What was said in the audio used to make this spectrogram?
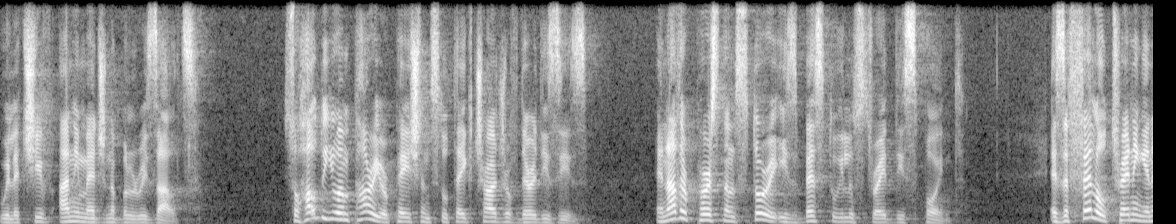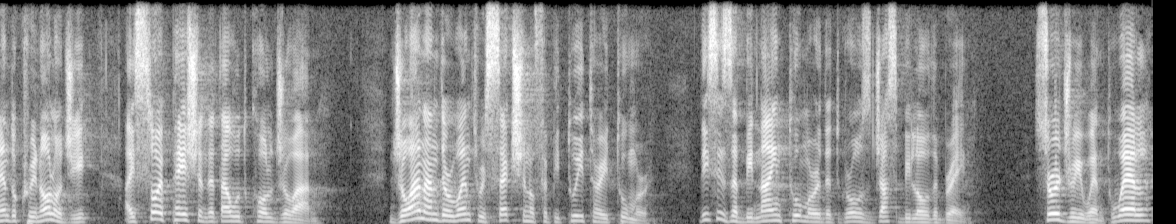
will achieve unimaginable results. So, how do you empower your patients to take charge of their disease? Another personal story is best to illustrate this point. As a fellow training in endocrinology, I saw a patient that I would call Joanne. Joanne underwent resection of a pituitary tumor. This is a benign tumor that grows just below the brain. Surgery went well,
